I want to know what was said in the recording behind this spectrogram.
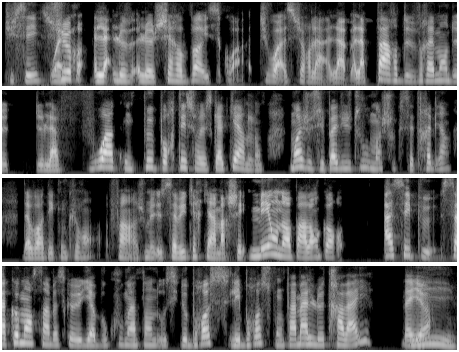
Tu sais, sur le, share of voice, quoi. Tu vois, sur la, la, la part de vraiment de de la voix qu'on peut porter sur le scalcaire. Donc, moi, je ne suis pas du tout. Moi, je trouve que c'est très bien d'avoir des concurrents. Enfin, je ça veut dire qu'il y a un marché. Mais on en parle encore assez peu. Ça commence, hein, parce qu'il y a beaucoup maintenant aussi de brosses. Les brosses font pas mal le travail, d'ailleurs. Oui.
